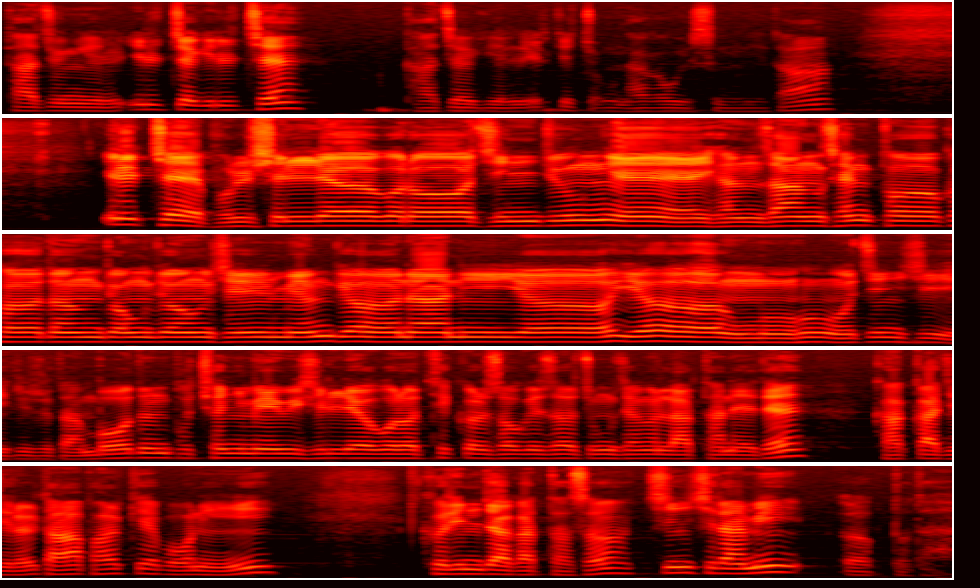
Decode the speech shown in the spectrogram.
다중일 일적일체 다적일 이렇게 쭉 나가고 있습니다. 일체 불실력으로 진중의 현상 생토 거등 종종 실명견하니 여영무 진실이로다 모든 부처님의 위실력으로 티끌 속에서 중생을 나타내되 각가지를 다 밝게 보니 그림자 같아서 진실함이 없도다.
